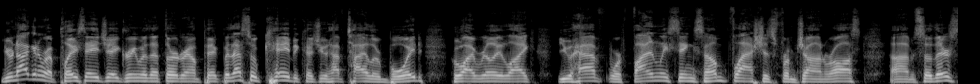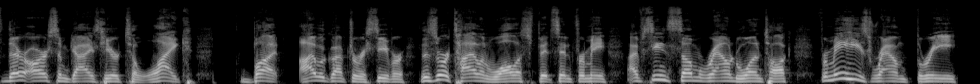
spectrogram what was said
you're not going to replace AJ Green with a third round pick, but that's okay because you have Tyler Boyd, who I really like. You have we're finally seeing some flashes from John Ross. Um, so there's there are some guys here to like, but I would go after receiver. This is where Tylan Wallace fits in for me. I've seen some round one talk. For me, he's round three.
